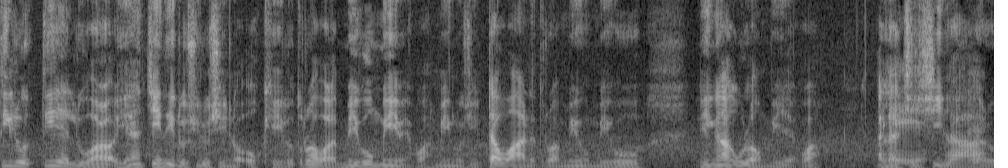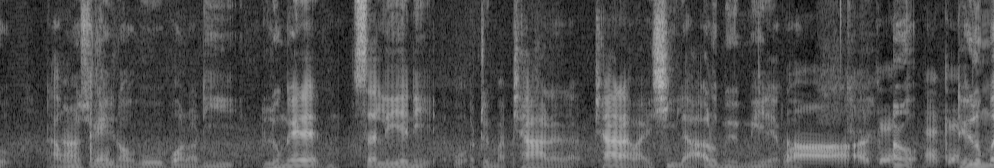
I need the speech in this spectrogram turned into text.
တီးလို့တီးတဲ့လူကတော့အရန်ကျင်းသေးလို့ရှိလို့ရှိရင်တော့ okay လို့တို့ကပါလေမေးကိုမေးမယ်ကွာမေးလို့ရှိရင်တက်သွားတယ်တို့ကမေးကိုမေးကို၄၅ခုလောက်မေးရကွာ allergy အေးရှိလားတို့ ဒါမှမဟုတ်ရှိရင်တော့ဟိုပေါ့နော်ဒီလွန်ခဲ့တဲ့14ရက်နေ့ဟိုအတွင်းမှာဖျားရတာဖျားတာပါရှိလားအဲ့လိုမျိုးမေးတယ်ကွာ အော်โอเค အဲ့တော့ โอเค ဒီလိုမ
